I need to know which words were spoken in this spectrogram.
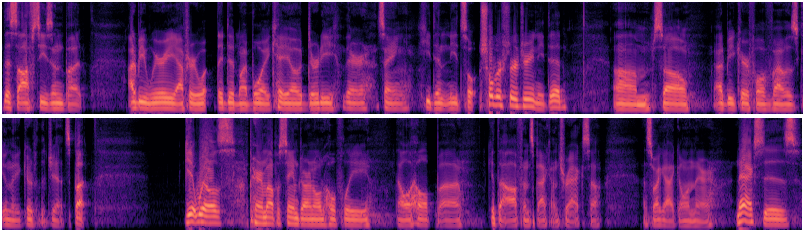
this offseason, but I'd be weary after what they did my boy KO dirty there, saying he didn't need so- shoulder surgery and he did. Um, so I'd be careful if I was going to go to the Jets. But get Wills, pair him up with Sam Darnold. Hopefully that will help uh, get the offense back on track. So that's what I got going there. Next is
